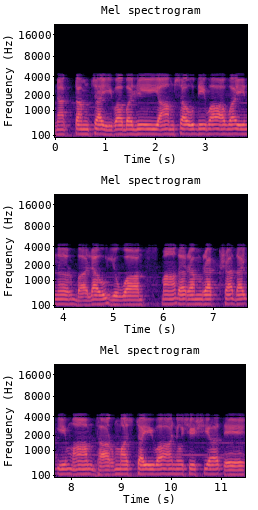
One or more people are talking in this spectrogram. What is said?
नक्तं चैव बलीयांसौ दिवा वै निर्बलौ युवां। मातरं रक्षद इमां धर्मश्चैवानुशिष्यते।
